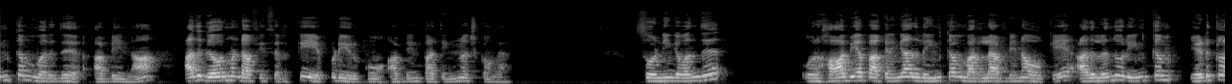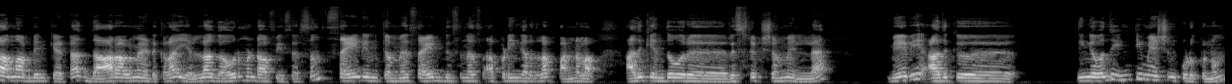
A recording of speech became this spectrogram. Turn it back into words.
இன்கம் வருது அப்படின்னா அது கவர்மெண்ட் ஆஃபீஸருக்கு எப்படி இருக்கும் அப்படின்னு பார்த்தீங்கன்னு வச்சுக்கோங்க. ஸோ நீங்கள் வந்து ஒரு ஹாபியாக பார்க்குறீங்க அதில் இன்கம் வரல அப்படின்னா ஓகே அதுலேருந்து ஒரு இன்கம் எடுக்கலாமா அப்படின்னு கேட்டால் தாராளமாக எடுக்கலாம். எல்லா கவர்மெண்ட் ஆஃபீஸர்ஸும் சைடு இன்கம்மு சைடு பிஸ்னஸ் அப்படிங்கிறதெல்லாம் பண்ணலாம். அதுக்கு எந்த ஒரு ரெஸ்ட்ரிக்ஷனும் இல்லை. மேபி அதுக்கு நீங்கள் வந்து இன்டிமேஷன் கொடுக்கணும்.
